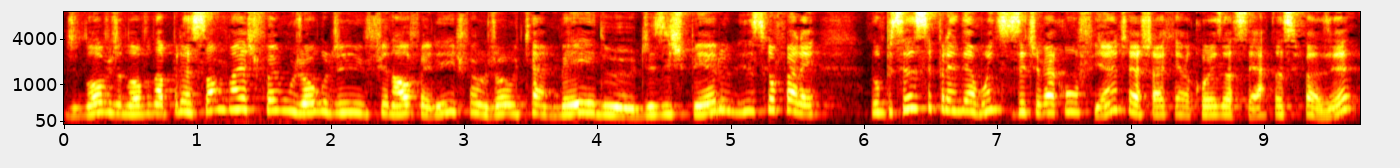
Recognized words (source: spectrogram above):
de novo, de novo na pressão, mas foi um jogo de final feliz, foi um jogo que amei do desespero. Isso que eu falei. Não precisa se prender muito se você estiver confiante e achar que é a coisa certa a se fazer.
